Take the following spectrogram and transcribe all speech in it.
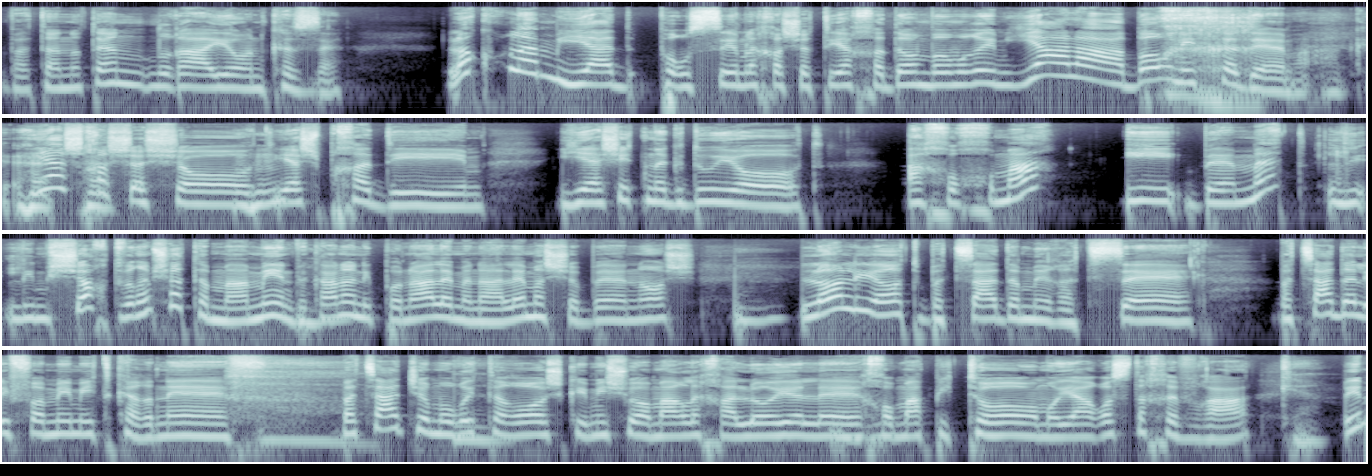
ואתה נותן רעיון כזה. לא כולם מיד פורסים לך שטיח אדום ואומרים, יאללה, בואו נתקדם. יש חששות, יש פחדים, יש התנגדויות. החוכמה היא באמת למשוך דברים שאתה מאמין, וכאן אני פונה למנהלי משאבי אנוש, לא להיות בצד המרצה, בצד הלפעמים מתקרנף, בצד שמוריד את הראש כי מישהו אמר לך לא ילך, או מה פתאום, או יהרוס את החברה. כן. ואם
